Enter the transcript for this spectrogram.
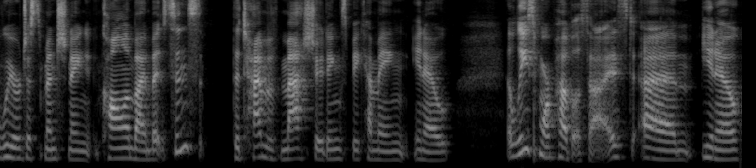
we were just mentioning Columbine, but since the time of mass shootings becoming, you know, at least more publicized, um, you know,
